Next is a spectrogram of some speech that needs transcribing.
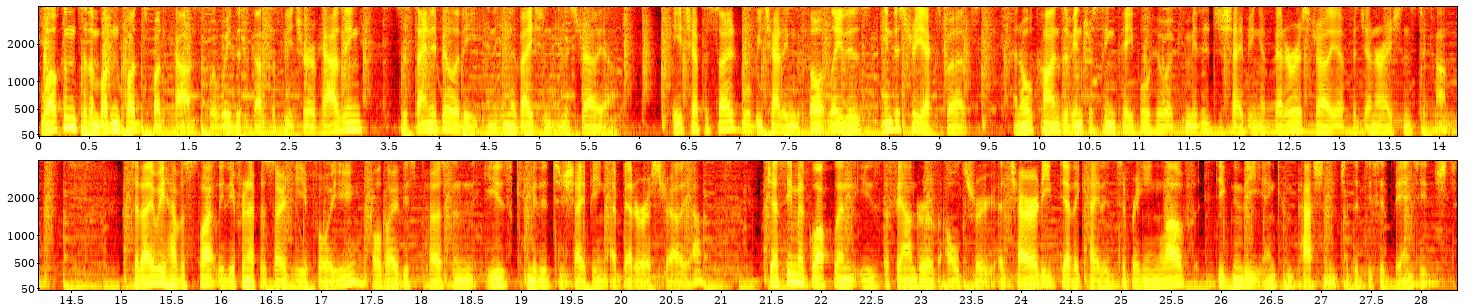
Welcome to the ModnPods podcast, where we discuss the future of housing, sustainability, and innovation in Australia. Each episode, we'll be chatting with thought leaders, industry experts, and all kinds of interesting people who are committed to shaping a better Australia for generations to come. Today, we have a slightly different episode here for you, although this person is committed to shaping a better Australia. Jessie McLachlan is the founder of Altru, a charity dedicated to bringing love, dignity, and compassion to the disadvantaged.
